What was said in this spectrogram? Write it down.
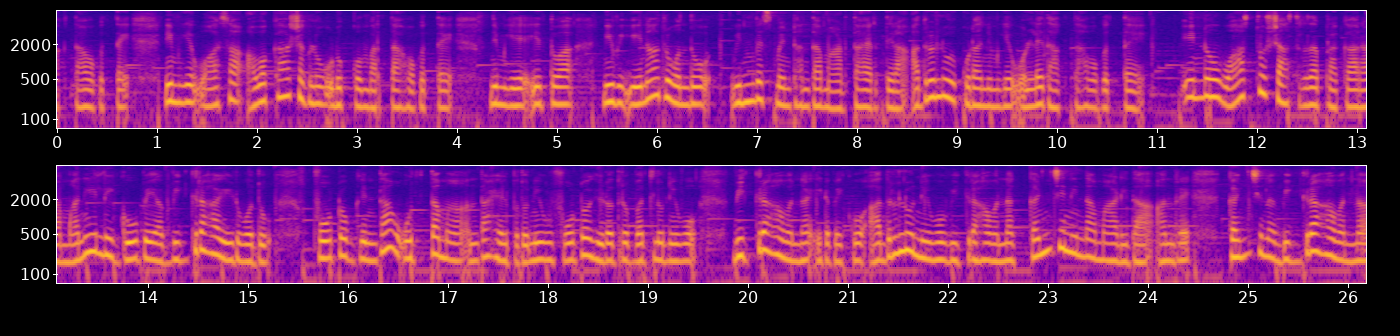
ಆಗ್ತಾ ಹೋಗುತ್ತೆ. ನಿಮಗೆ ಹೊಸ ಅವಕಾಶಗಳು ಹುಡುಕೊಂಬರ್ತಾ ಹೋಗುತ್ತೆ. ನಿಮಗೆ ಅಥವಾ ನೀವು ಏನಾದರೂ ಒಂದು ಇನ್ವೆಸ್ಟ್ಮೆಂಟ್ ಅಂತ ಮಾಡ್ತಾ ಇರ್ತೀರಾ, ಅದರಲ್ಲೂ ಕೂಡ ನಿಮಗೆ ಒಳ್ಳೆಯದಾಗ್ತಾ ಹೋಗುತ್ತೆ. ಇನ್ನು ವಾಸ್ತುಶಾಸ್ತ್ರದ ಪ್ರಕಾರ ಮನೆಯಲ್ಲಿ ಗೂಬೆಯ ವಿಗ್ರಹ ಇಡುವುದು ಫೋಟೋಗಿಂತ ಉತ್ತಮ ಅಂತ ಹೇಳ್ಬೋದು. ನೀವು ಫೋಟೋ ಇಡೋದ್ರ ಬದಲು ನೀವು ವಿಗ್ರಹವನ್ನು ಇಡಬೇಕು. ಅದರಲ್ಲೂ ನೀವು ವಿಗ್ರಹವನ್ನು ಕಂಚಿನಿಂದ ಮಾಡಿದ ಅಂದರೆ ಕಂಚಿನ ವಿಗ್ರಹವನ್ನು,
